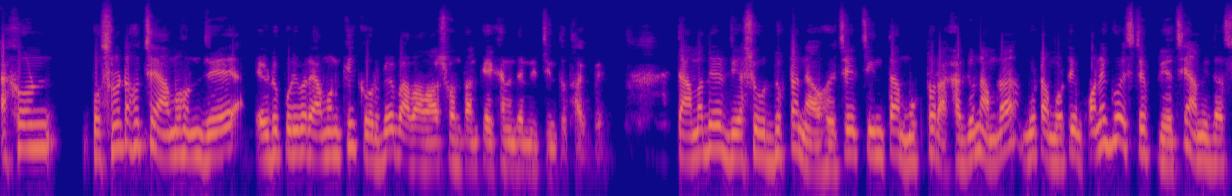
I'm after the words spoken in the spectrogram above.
এখন প্রশ্নটা হচ্ছে এমন যে এডু পরিবার এমন কি করবে বাবা মা সন্তানকে এখানে নিশ্চিন্ত থাকবে? তা আমাদের যে আসলে উদ্যোগটা নেওয়া হয়েছে, চিন্তা মুক্ত রাখার জন্য আমরা মোটামুটি অনেকগুলো স্টেপ নিয়েছি। আমি জাস্ট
